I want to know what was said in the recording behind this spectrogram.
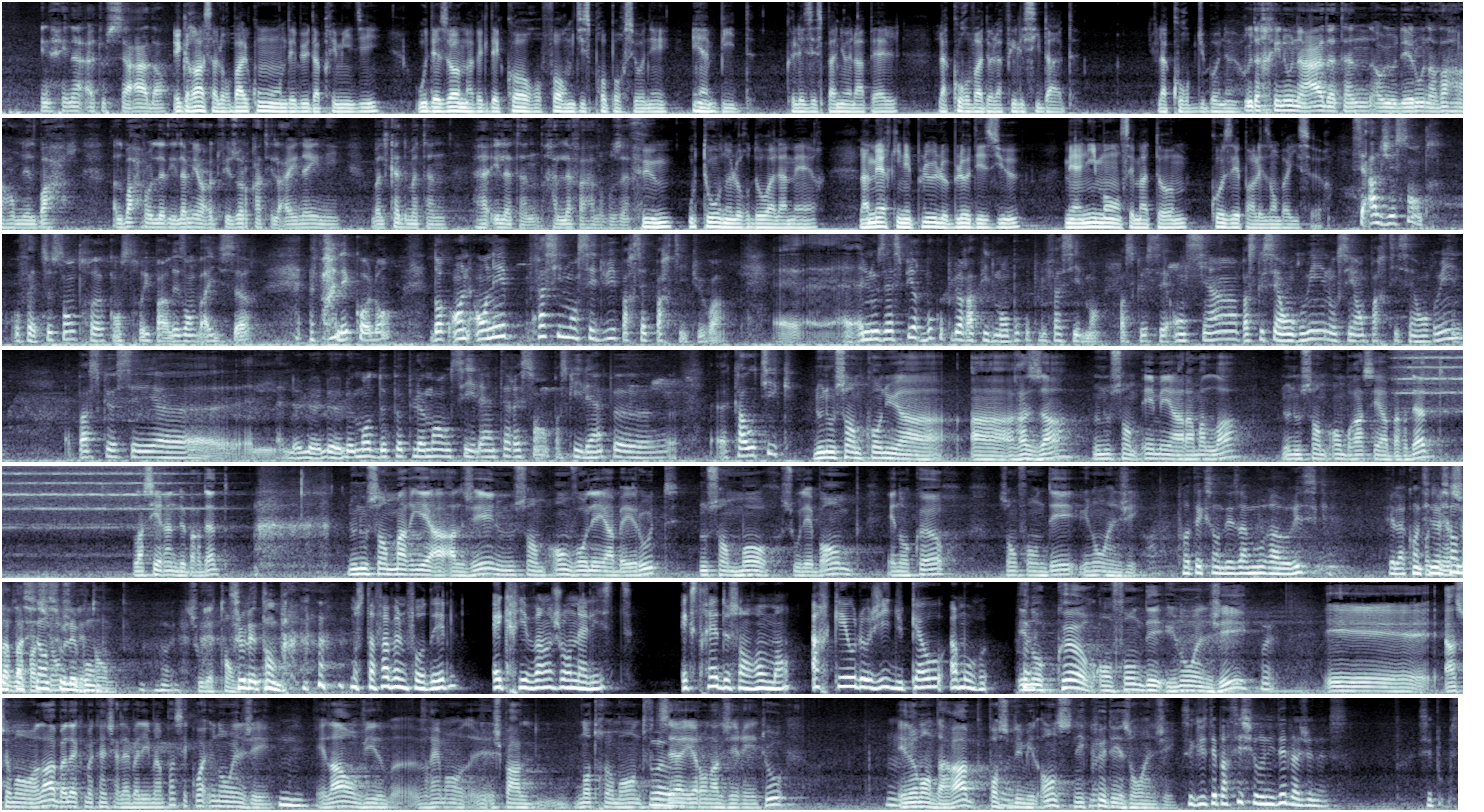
Et grâce à leur balcon en début d'après-midi, où des hommes avec des corps aux formes disproportionnées et un bide, que les Espagnols appellent la courba de la felicidad, la courbe du bonheur. Fument ou tournent leur dos à la mer, la mer qui n'est plus le bleu des yeux, mais un immense hématome causé par les envahisseurs. C'est Algercentre au fait, ce centre construit par les envahisseurs, par les colons. Donc on, est facilement séduit par cette partie, tu vois. Euh, elle nous inspire beaucoup plus rapidement, beaucoup plus facilement, parce que c'est ancien, parce que c'est en ruine aussi, en partie c'est en ruine, parce que c'est euh, le mode de peuplement aussi, il est intéressant, parce qu'il est un peu euh, chaotique. Nous nous sommes connus à, à Gaza, nous nous sommes aimés à Ramallah, nous nous sommes embrassés à Bagdad, la sirène de Bagdad. Nous nous sommes mariés à Alger, nous nous sommes envolés à Beyrouth, nous sommes morts sous les bombes et nos cœurs ont fondé une ONG. Protection des amours à haut risque et la continuation de la patience sous les bombes. Ouais. Sous les tombes. Sous les tombes. Mustafa Ben Foudel, écrivain, journaliste, extrait de son roman Archéologie du chaos amoureux. Et nos cœurs ont fondé une ONG. Ouais. Et à ce moment-là, Balak Makanch al même pas c'est quoi une ONG. Mhm. Et là, on vit euh, vraiment, je parle de notre monde, Ouais, ouais. En Algérie et tout. Mhm. Et le monde arabe, post-2011, ce n'est que des ONG. C'est que j'étais parti sur une idée de la jeunesse.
